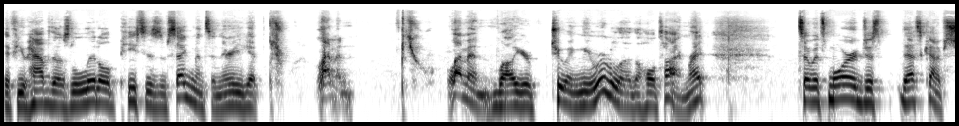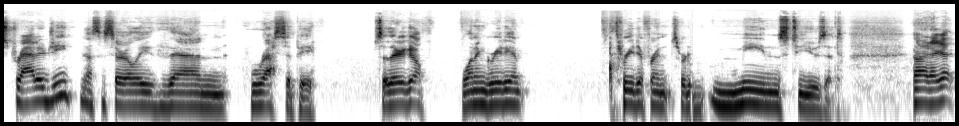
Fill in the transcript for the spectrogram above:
If you have those little pieces of segments in there, you get lemon, lemon while you're chewing the arugula the whole time, right? So it's more just that's kind of strategy necessarily than recipe. So there you go. One ingredient, three different sort of means to use it. All right, I got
